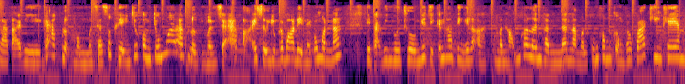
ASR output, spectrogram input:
là tại vì cái áp lực mà mình sẽ xuất hiện trước công chúng á, áp lực mình sẽ phải sử dụng cái body này của mình á thì tại vì người thường như chị Kinh Thanh thì nghĩ là à, mình không có lên hình nên là mình cũng không cần phải quá kiên khem.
